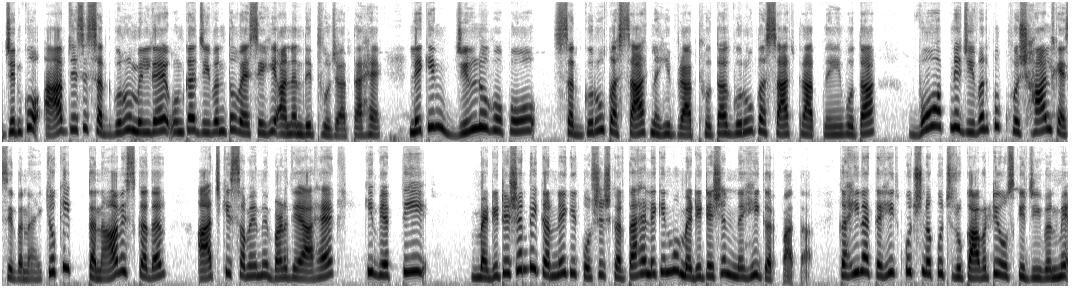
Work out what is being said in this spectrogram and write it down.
जिनको आप जैसे सदगुरु मिल गए उनका जीवन तो वैसे ही आनंदित हो जाता है। लेकिन जिन लोगों को सदगुरु का साथ नहीं प्राप्त होता, गुरु का साथ प्राप्त नहीं होता, वो अपने जीवन को खुशहाल कैसे बनाए? क्योंकि तनाव इस कदर आज के समय में बढ़ गया है कि व्यक्ति मेडिटेशन भी करने की कोशिश करता है, लेकिन वो मेडिटेशन नहीं कर पाता। कहीं ना कहीं कुछ ना कुछ रुकावटें उसके जीवन में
